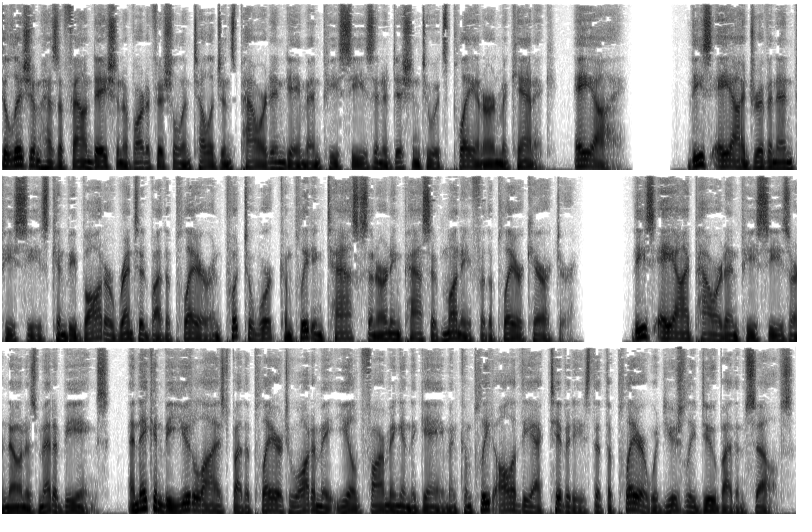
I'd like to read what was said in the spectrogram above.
Delysium has a foundation of artificial intelligence powered in game NPCs in addition to its play and earn mechanic, AI. These AI driven NPCs can be bought or rented by the player and put to work completing tasks and earning passive money for the player character. These AI powered NPCs are known as meta beings, and they can be utilized by the player to automate yield farming in the game and complete all of the activities that the player would usually do by themselves.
